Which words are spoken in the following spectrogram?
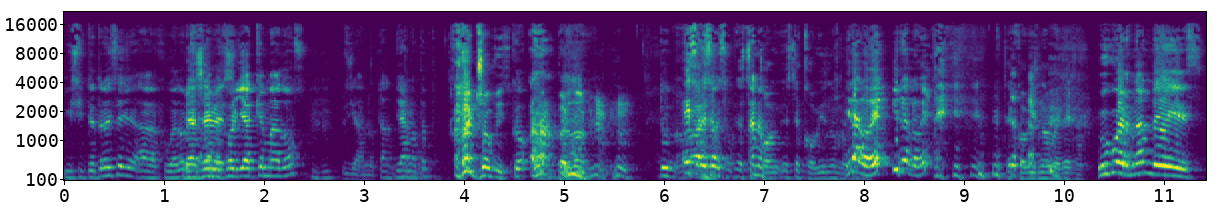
Y si te traes a jugadores a lo mejor ya quemados, pues ya no tanto. Ya no tanto. Chovis. Perdón. Tú- eso, eso, eso. Este, Ah, no. co- este COVID no me Míralo, deja. eh, míralo, eh. Este COVID no me deja. Hugo Hernández,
